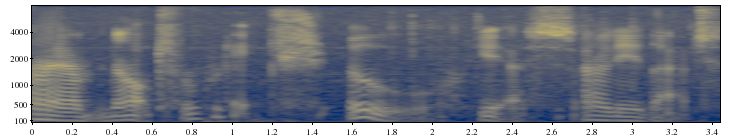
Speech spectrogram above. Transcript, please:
I am not rich. Oh, yes, I knew that.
